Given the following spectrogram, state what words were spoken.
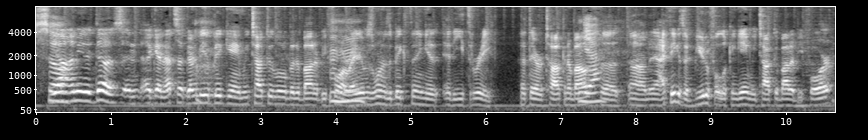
So Yeah, I mean it does, and again, that's going to be a big game. We talked a little bit about it before, right? It was one of the big thing at, at E3 that they were talking about. Yeah. The, um, and I think it's a beautiful looking game. We talked about it before,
